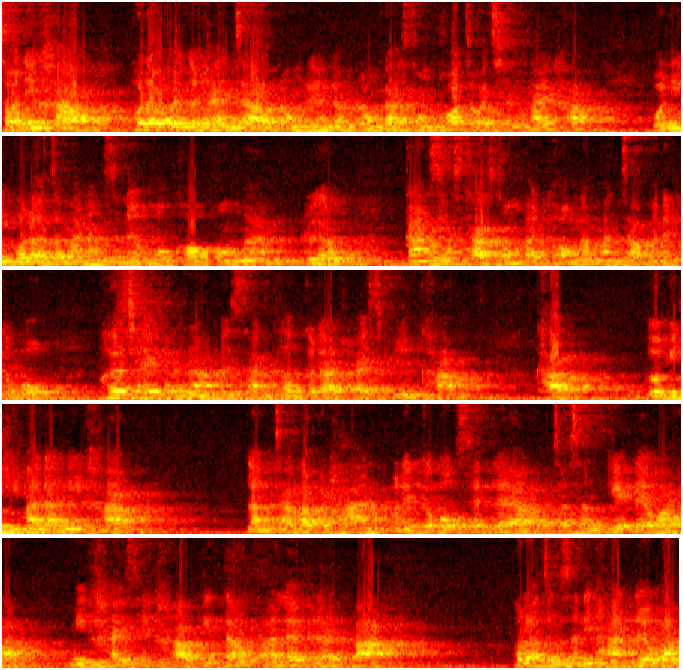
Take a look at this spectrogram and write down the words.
สวัสดีครับ พวกเราเป็นตัวแทนจากโรงเรียนดำรงราชสงเคราจังหวัดเชียงรายครับ วันนี้พวกเราจะมานำเสนอหัวข้อโครงงานเรื่องการศึกษาสมบัติของน้ำมันจากเมล็ดกระบอกเพื่อใช้พัฒนาเป็นสารเคลือบกระดาษไอศครีมครับครับ โดยมีที่มาดังนี้ครับ หลังจากรับประทานเมล็ดกระบอกเสร็จแล้ว จะสังเกตได้ว่ามีไข่สีขาวติดตามฟันและเพดานปากพวกเราจึงสันนิษฐานได้ว่า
